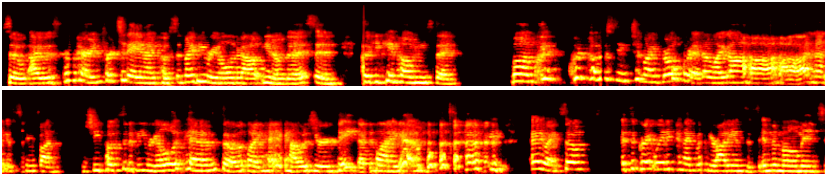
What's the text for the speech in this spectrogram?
so I was preparing for today, and I posted my BeReal about you know this, and so he came home and he said, Mom, quit, quit posting to my girlfriend. I'm like, ah, ha, ha. Think it's too fun. She posted to BeReal with him. So I was like, hey, how was your date at Flying M? anyway, so it's a great way to connect with your audience. It's in the moment.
